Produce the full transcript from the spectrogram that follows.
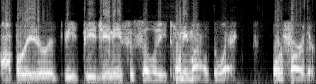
operator at PG&E facility 20 miles away or farther,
